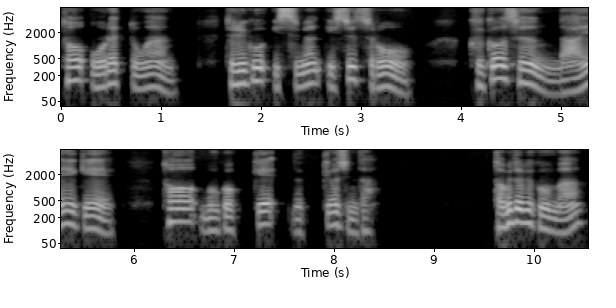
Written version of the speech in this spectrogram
더 오랫동안 들고 있으면 있을수록 그것은 나에게 더 무겁게 느껴진다. 더비더비 그것만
